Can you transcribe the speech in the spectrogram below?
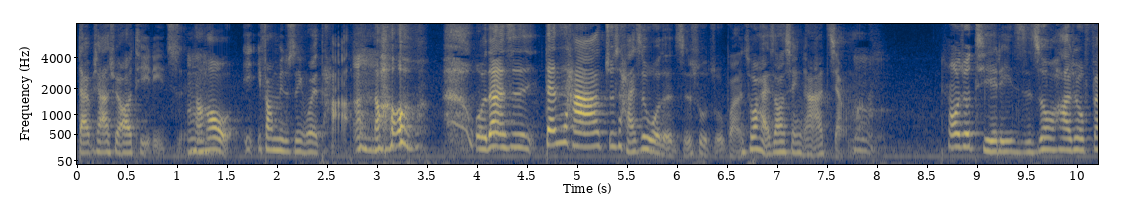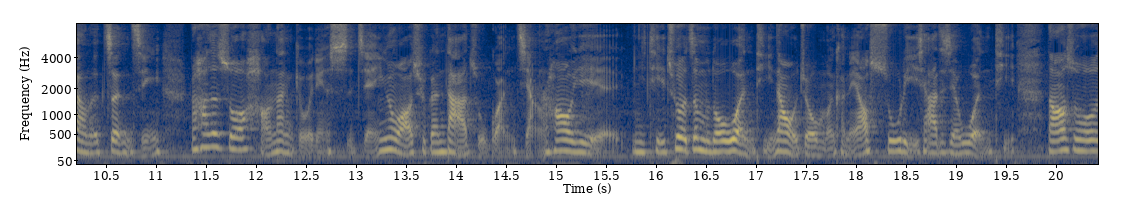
待不下去要提离职，嗯、然后一一方面就是因为他，嗯、然后 我当然是，但是他就是还是我的直属主管，所以我还是要先跟他讲嘛。嗯然后就提离职之后，他就非常的震惊，然后他就说：“好，那你给我一点时间，因为我要去跟大主管讲。然后也你提出了这么多问题，那我觉得我们可能要梳理一下这些问题。然后说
